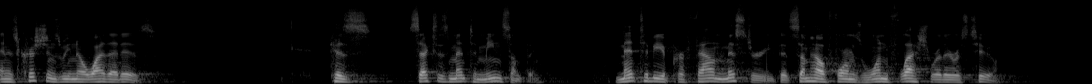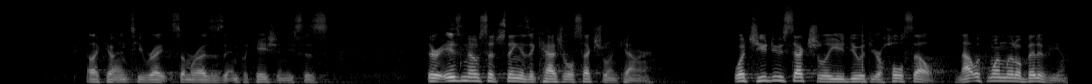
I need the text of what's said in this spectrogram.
And as Christians, we know why that is. Because sex is meant to mean something, meant to be a profound mystery that somehow forms one flesh where there was two. I like how N.T. Wright summarizes the implication. He says, There is no such thing as a casual sexual encounter. What you do sexually, you do with your whole self, not with one little bit of you.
